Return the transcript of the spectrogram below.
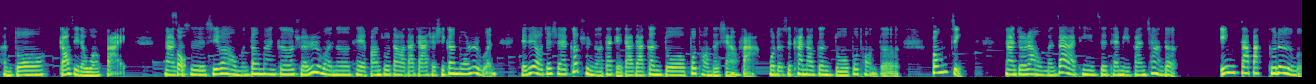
很多高级的文法。那，就是希望我们动漫歌学日文呢，可以帮助到大家学习更多日文，也就由这些歌曲呢，带给大家更多不同的想法，或者是看到更多不同的风景。那就让我们再来听一次 Tammy 翻唱的 Inza Backroom。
